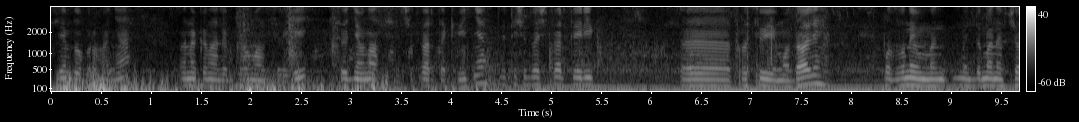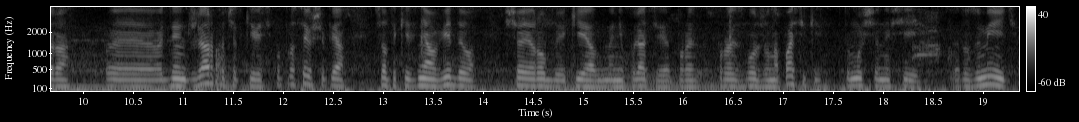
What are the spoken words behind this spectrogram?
Всім доброго дня. Ви на каналі Бджолман Сергій. Сьогодні у нас 4 квітня 2024 рік. Е, працюємо далі. Позвонив до мене вчора е, один бджоляр початківець попросив, щоб я все-таки зняв відео, що я роблю, які я маніпуляції про- производжу на пасіки, тому що не всі розуміють,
